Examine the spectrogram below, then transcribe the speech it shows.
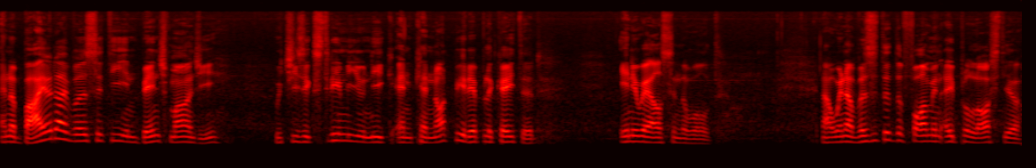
and a biodiversity in Bench which is extremely unique and cannot be replicated anywhere else in the world. Now, when I visited the farm in April last year,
